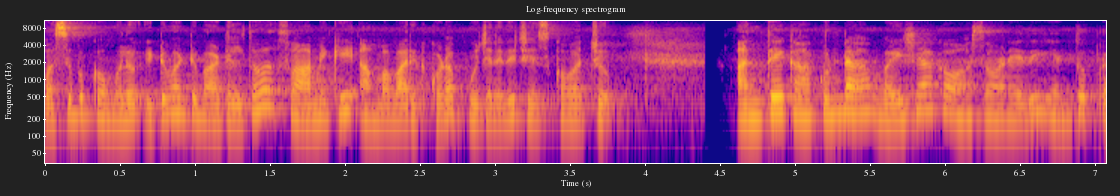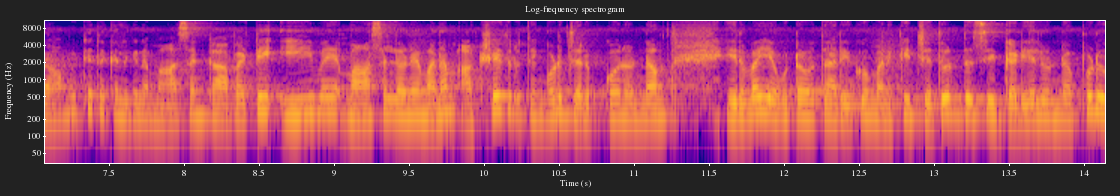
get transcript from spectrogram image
పసుపు కొమ్ములు ఇటువంటి వాటిలతో స్వామికి అమ్మవారికి కూడా పూజ అనేది చేసుకోవచ్చు. అంతేకాకుండా వైశాఖ మాసం అనేది ఎంతో ప్రాముఖ్యత కలిగిన మాసం కాబట్టి ఈ మాసంలోనే మనం అక్షయ తృతీయం కూడా జరుపుకొని ఉన్నాం. ఇరవై ఒకటవ తారీఖు మనకి చతుర్దశి గడియలు ఉన్నప్పుడు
